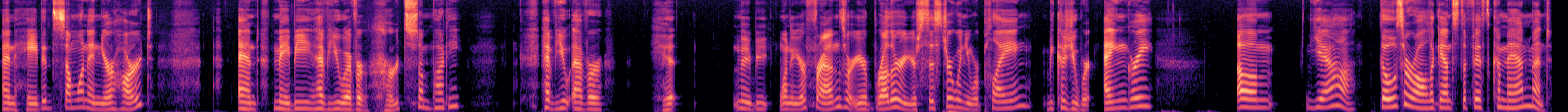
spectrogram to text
and hated someone in your heart? And maybe have you ever hurt somebody? Have you ever hit maybe one of your friends or your brother or your sister when you were playing because you were angry? Um, yeah, those are all against the fifth commandment.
